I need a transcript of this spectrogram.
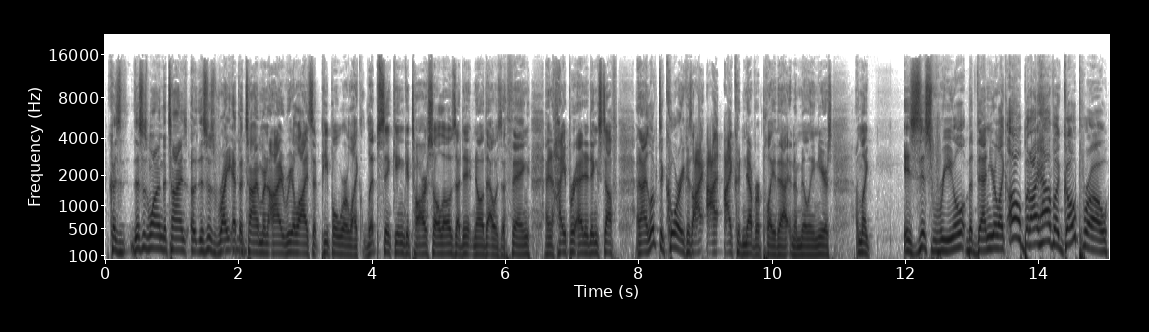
because this is one of the times. Uh, this is right at the time when I realized that people were like lip syncing guitar solos. I didn't know that was a thing, and hyper editing stuff. And I looked at Cory because I, I I could never play that in a million years. I'm like, is this real? But then you're like, oh, but I have a GoPro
